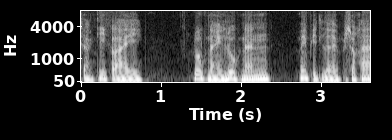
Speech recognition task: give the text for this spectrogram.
จากที่ไกล ลูกไหนลูกนั้นไม่ผิดเลยพระเจ้าข้า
